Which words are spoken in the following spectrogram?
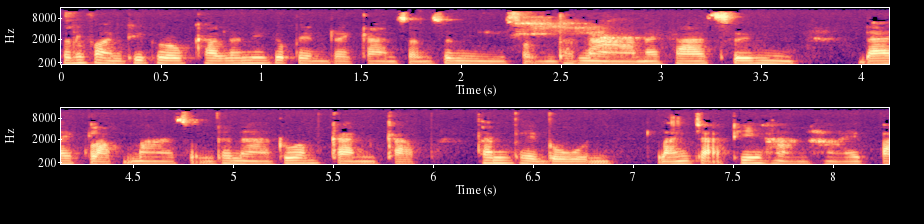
ท่านผู้ฟังที่เคารพคะและนี่ก็เป็นรายการสันสนีสนทนานะคะ ซึ่งได้กลับมาสนทนาร่วมกันกับท่านไพบูลหลังจากที่ห่างหายไป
